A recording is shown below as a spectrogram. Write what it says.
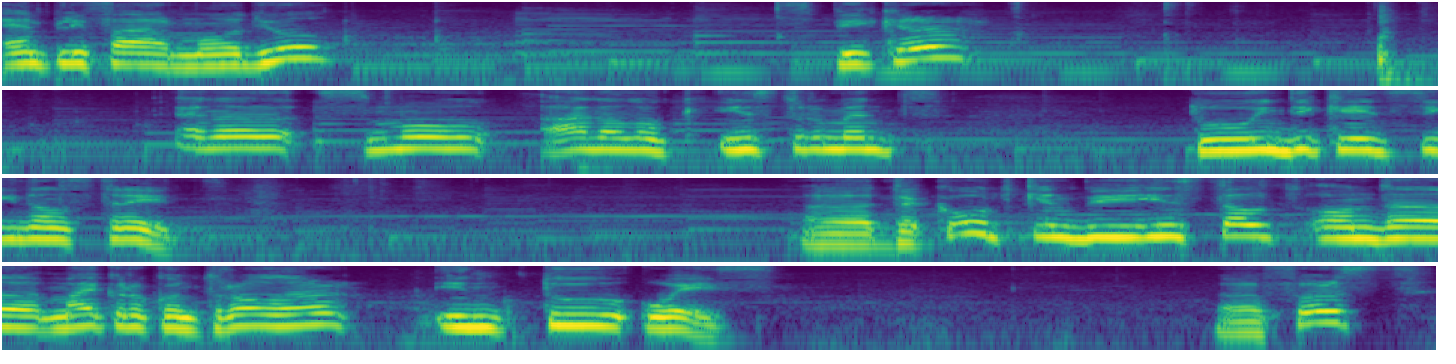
amplifier module, speaker, and a small analog instrument to indicate signal straight. Uh, the code can be installed on the microcontroller in two ways. Uh, first,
